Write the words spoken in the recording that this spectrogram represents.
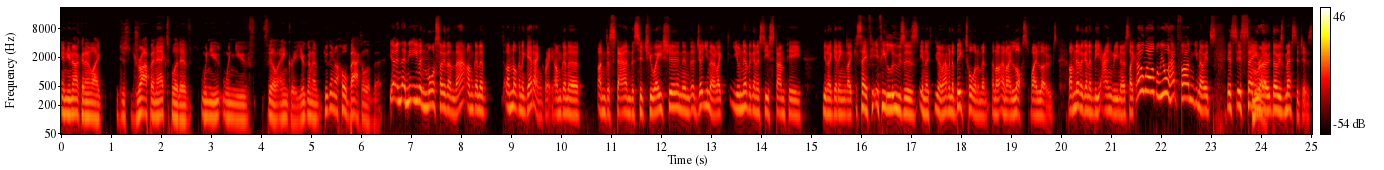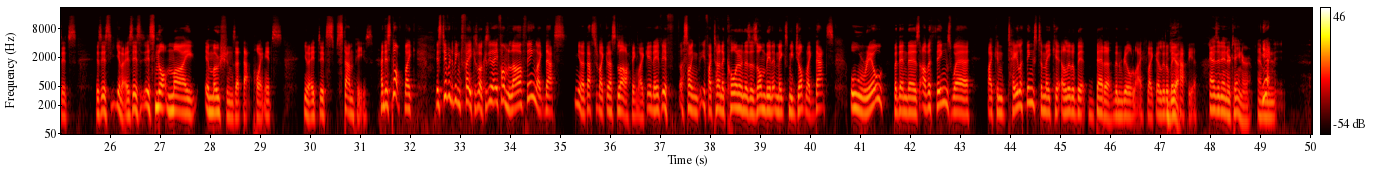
and you're not gonna like just drop an expletive when you when you feel angry. You're gonna you're gonna hold back a little bit. Yeah, and, and even more so than that, I'm to, I'm not going to get angry. I'm going to understand the situation. And, uh, you know, like, you're never going to see Stampy, you know, getting, like, say, if he, if he loses in a, you know, having a big tournament and I, and I lost by loads, I'm never going to be angry. You know, it's like, oh, well, but we all had fun. You know, it's, it's, it's saying Right. tho- those messages. It's, it's, it's, you know, it's, it's, it's not my emotions at that point. It's, you know, it, it's Stampy's, and it's not like it's different to being fake as well. Because you know, if I'm laughing, like that's you know, that's like that's laughing. Like if if something, if I turn a corner and there's a zombie and it makes me jump, like that's all real. But then there's other things where I can tailor things to make it a little bit better than real life, like a little bit Yeah. happier. As an entertainer, I Yeah. mean,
